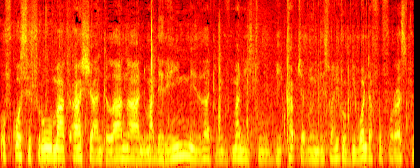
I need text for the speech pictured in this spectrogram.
of course through Mark Asher and Lana and Madeline that we've managed to be captured on this one. It will be wonderful for us to,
